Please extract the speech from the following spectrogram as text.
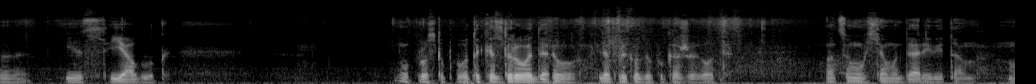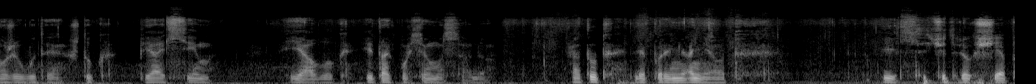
е, із яблук. Ну просто таке здорове дерево, для прикладу покажу. От на цьому всьому дереві там може бути штук 5-7 яблук. І так по всьому саду. А тут для порівняння от із чотирьох щеп.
